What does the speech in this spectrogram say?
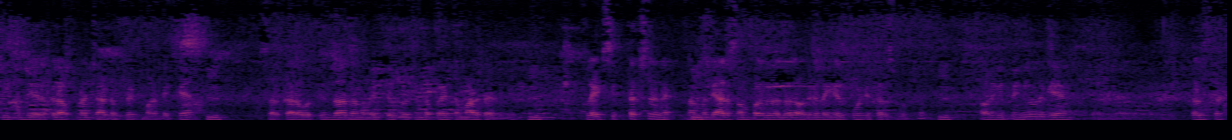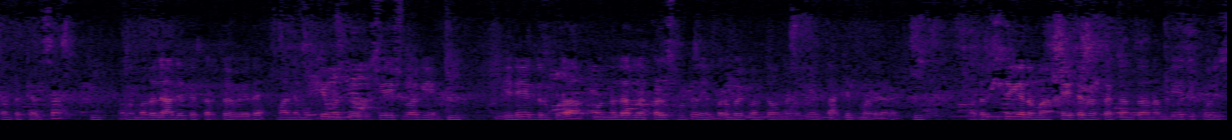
ಸೀಟಿನ ಏರ್ಕ್ರಾಫ್ಟ್ನ ಚಾರ್ಟರ್ ಫ್ಲೈಟ್ ಮಾಡಲಿಕ್ಕೆ ಸರ್ಕಾರ ವತಿಯಿಂದ ನಾನು ವತಿಯಿಂದ ಪ್ರಯತ್ನ ಮಾಡ್ತಾ ಇದ್ದೀವಿ ಫ್ಲೈಟ್ ಸಿಕ್ಕ ತಕ್ಷಣ ನಮ್ಮಲ್ಲಿ ಯಾರು ಸಂಪರ್ಕದಲ್ಲಿದ್ದಾರೆ ಅವರಿಗೆಲ್ಲ ಏರ್ಪೋರ್ಟಿಗೆ ಕರೆಸ್ಬಿಟ್ಟು ಅವರಿಗೆ ಬೆಂಗಳೂರಿಗೆ ಕಳಿಸ್ತಕ್ಕಂಥ ಕೆಲಸ ಮೊದಲನೇ ಆದ್ಯತೆ ಕರ್ತವ್ಯ ಇದೆ. ಮಾನ್ಯ ಮುಖ್ಯಮಂತ್ರಿಗಳು ವಿಶೇಷವಾಗಿ ಏನೇ ಇದ್ರೂ ಕೂಡ ಅವ್ರನ್ನೆಲ್ಲರನ್ನ ಕಳಿಸ್ಬಿಟ್ಟು ನೀವು ಬರಬೇಕು ಅಂತ ನನಗೆ ಏನು ತಾಕೀತು ಮಾಡಿದ್ದಾರೆ. ಅದ್ರ ಜೊತೆಗೆ ನಮ್ಮ ಚೈತನ್ಯ ಇರ್ತಕ್ಕಂಥ ನಮ್ಮ D A G police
